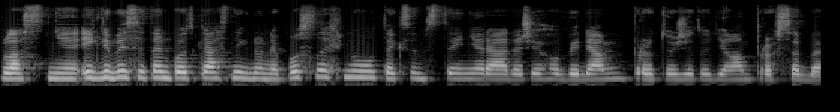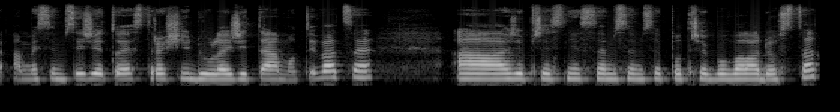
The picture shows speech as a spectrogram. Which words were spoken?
vlastně, i kdyby si ten podcast nikdo neposlechnul, tak jsem stejně ráda, že ho vydám, protože to dělám pro sebe. A myslím si, že to je strašně důležitá motivace a že přesně jsem, jsem se potřebovala dostat,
